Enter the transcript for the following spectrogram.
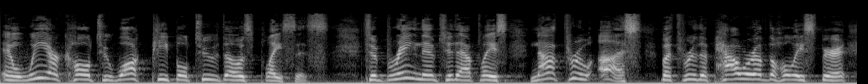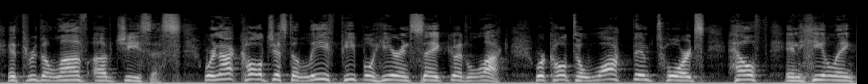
And we are called to walk people to those places, to bring them to that place, not through us, but through the power of the Holy Spirit and through the love of Jesus. We're not called just to leave people here and say good luck. We're called to walk them towards health and healing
